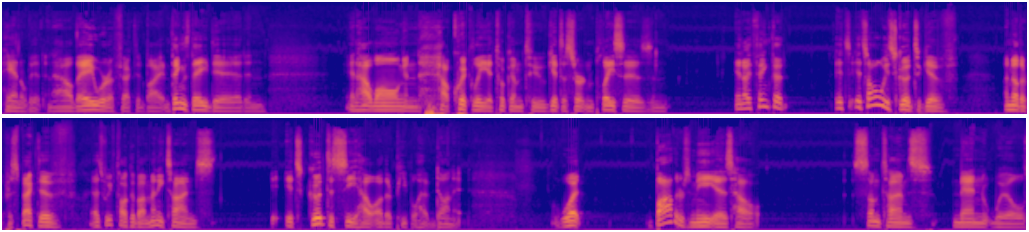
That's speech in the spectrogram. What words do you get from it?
handled it and how they were affected by it and things they did and and how long and how quickly it took them to get to certain places. And and I think that it's it's always good to give another perspective. As we've talked about many times it's good to see how other people have done it. What bothers me is how sometimes men will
